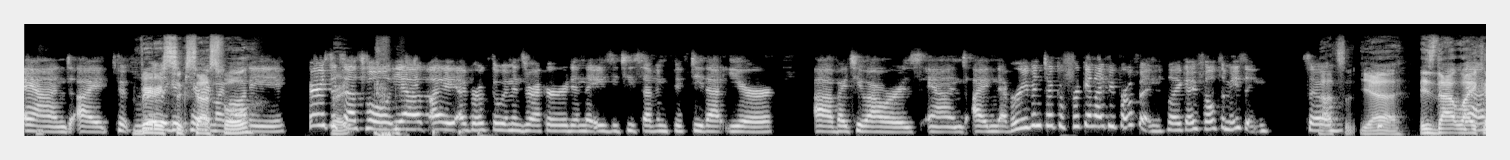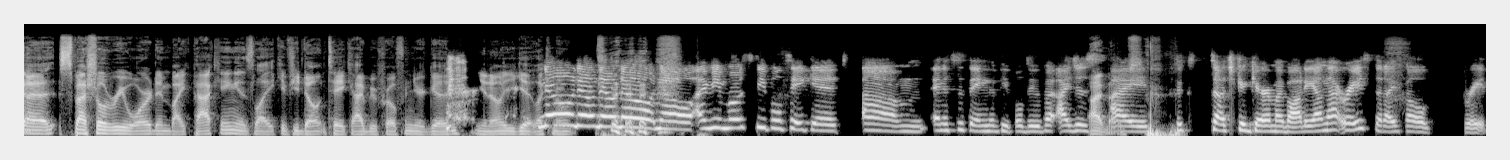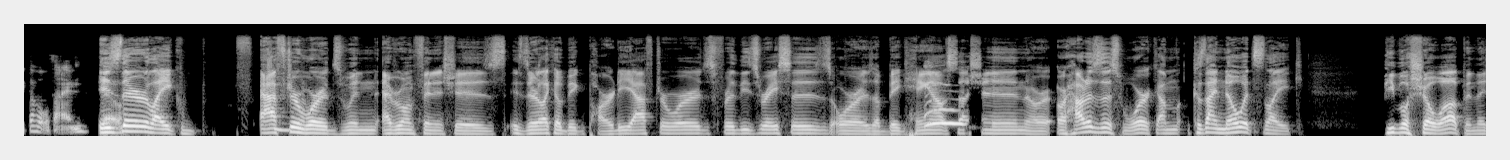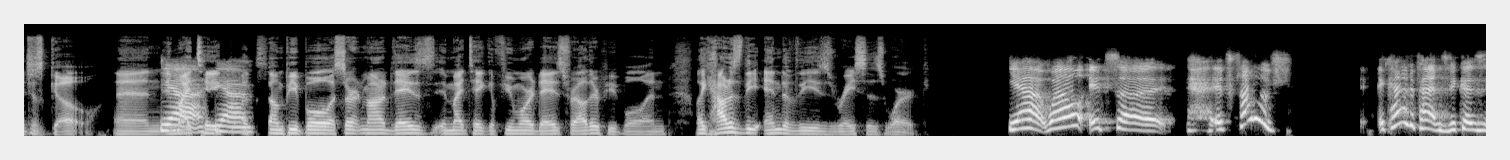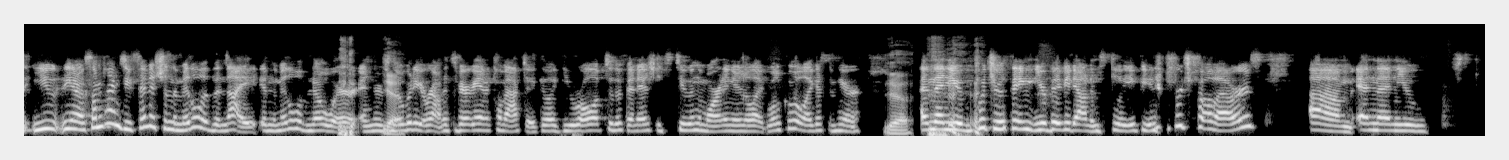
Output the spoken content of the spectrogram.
And I took very really good successful. care of my body. Very successful. Right? yeah, I, I broke the women's record in the AZT 750 that year uh, by two hours, and I never even took a freaking ibuprofen. Like I felt amazing. So that's yeah. Is that like yeah. a special reward in bike packing? Is like if you don't take ibuprofen, you're good. You know, you get like no, no, no, no, no. I mean, most people take it, um, and it's the thing that people do. But I just I, I took such good care of my body on that race that I felt great the whole time. So. Is there like afterwards when everyone finishes is there like a big party afterwards for these races or is a big hangout mm. session or or how does this work i'm because i know it's like people show up and they just go. And yeah, it might take yeah. like, some people a certain amount of days it might take a few more days for other people. And like how does the end of these races work? Yeah well it's uh it's kind of it kind of depends because you you know sometimes you finish in the middle of the night in the middle of nowhere and there's yeah. nobody around. It's very anticlimactic. Like you roll up to the finish it's two in the morning and you're like well cool i guess i'm here. Yeah. And then you put your thing your baby down and sleep you know for 12 hours. Um and then you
